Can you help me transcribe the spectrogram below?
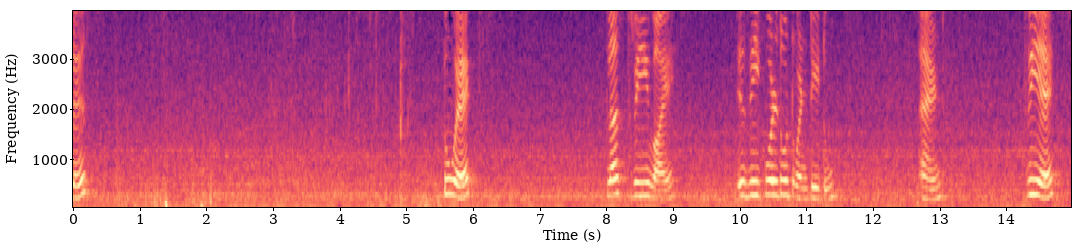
Third is? two x plus three y is equal to twenty two and three x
